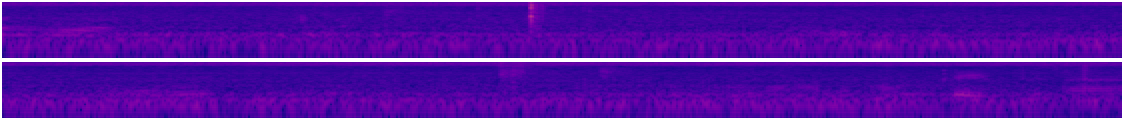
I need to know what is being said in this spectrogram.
ăn rồi Ừ. Nó làm không kịp cái đó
